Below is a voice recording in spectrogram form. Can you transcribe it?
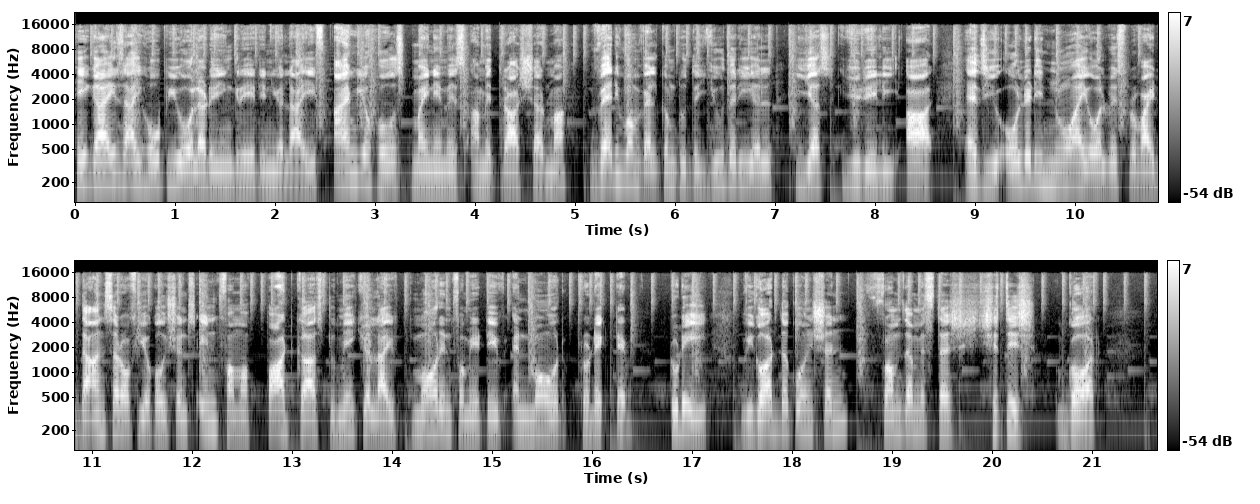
Hey guys, I hope you all are doing great in your life. I'm your host. My name is Amit Raj Sharma. Very warm welcome to the You the Real. Yes, you really are. As you already know, I always provide the answer of your questions in form of podcast to make your life more informative and more productive. Today, we got the question from the Mr. Shitish Gore.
